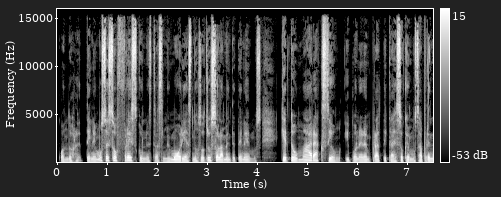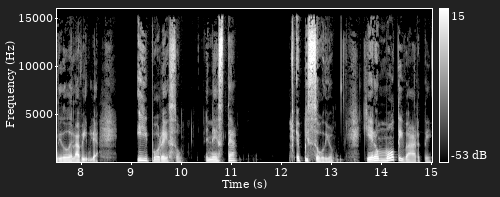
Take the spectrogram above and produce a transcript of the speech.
cuando tenemos eso fresco en nuestras memorias, nosotros solamente tenemos que tomar acción y poner en práctica eso que hemos aprendido de la Biblia. Y por eso, en este episodio, quiero motivarte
